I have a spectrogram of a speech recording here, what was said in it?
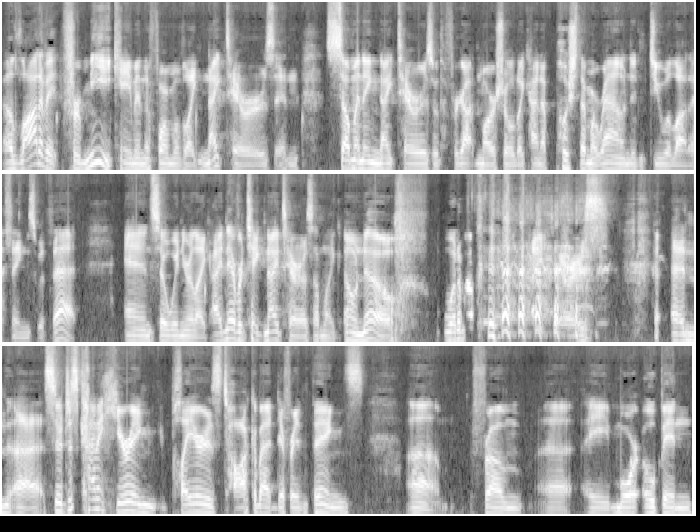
a lot of it for me came in the form of like night terrors and summoning night terrors with a forgotten marshal to kind of push them around and do a lot of things with that. And so when you're like, I never take night terrors, I'm like, oh no, what about night terrors? And uh, so just kind of hearing players talk about different things um, from uh, a more open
